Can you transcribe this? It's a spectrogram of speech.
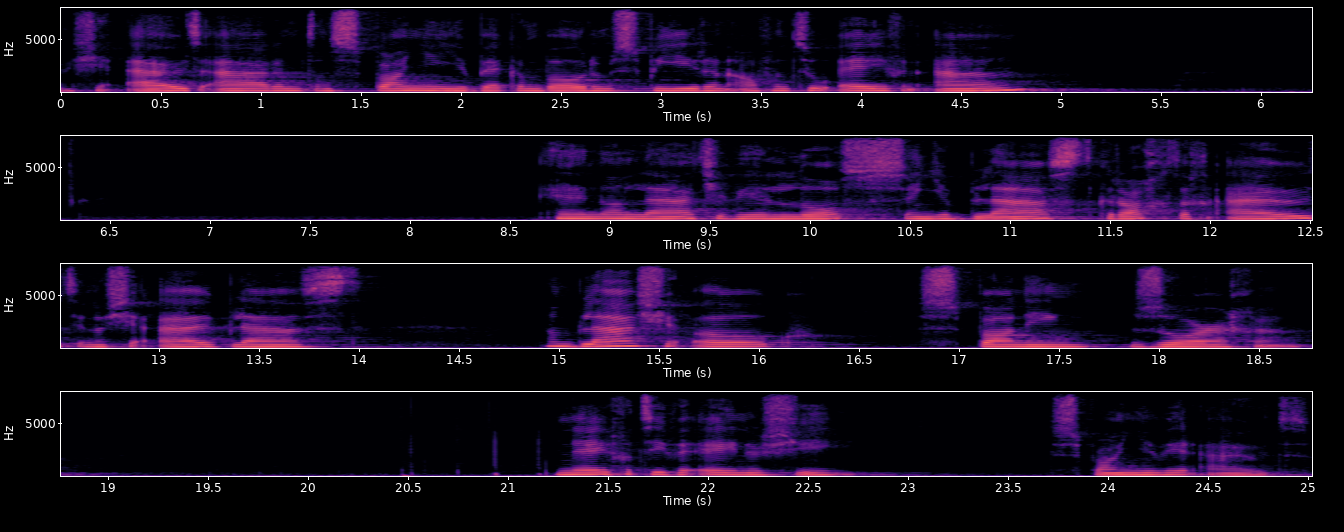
Als je uitademt, dan span je je bekkenbodemspieren af en toe even aan. En dan laat je weer los en je blaast krachtig uit. En als je uitblaast, dan blaas je ook spanning, zorgen, negatieve energie, span je weer uit.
